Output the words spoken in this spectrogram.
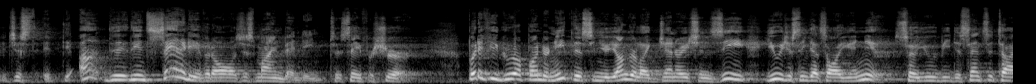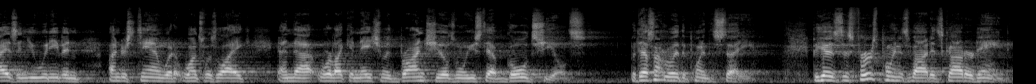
It just it, the, uh, the, the insanity of it all is just mind bending, to say for sure. But if you grew up underneath this and you're younger, like Generation Z, you would just think that's all you knew. So you would be desensitized and you wouldn't even understand what it once was like, and that we're like a nation with bronze shields when we used to have gold shields. But that's not really the point of the study. Because this first point is about it's God ordained.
